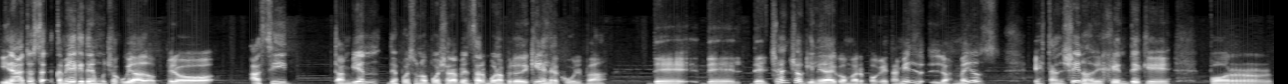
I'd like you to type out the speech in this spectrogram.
y nada, entonces también hay que tener mucho cuidado, pero así también después uno puede llegar a pensar, bueno, pero ¿de quién es la culpa? De, ¿Del chancho a quién le da de comer? Porque también los medios están llenos de gente que por,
